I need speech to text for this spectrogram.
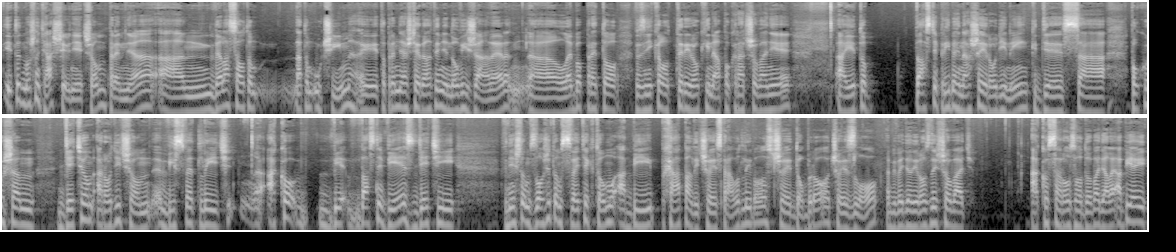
Je to možno ťažšie v niečom pre mňa a veľa sa o tom, na tom učím. Je to pre mňa ešte relatívne nový žáner, lebo preto vznikalo 3 roky na pokračovanie a je to vlastne príbeh našej rodiny, kde sa pokúšam deťom a rodičom vysvetliť, ako vie, vlastne viesť deti v dnešnom zložitom svete k tomu, aby chápali, čo je spravodlivosť, čo je dobro, čo je zlo, aby vedeli rozlišovať, ako sa rozhodovať, ale aby aj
